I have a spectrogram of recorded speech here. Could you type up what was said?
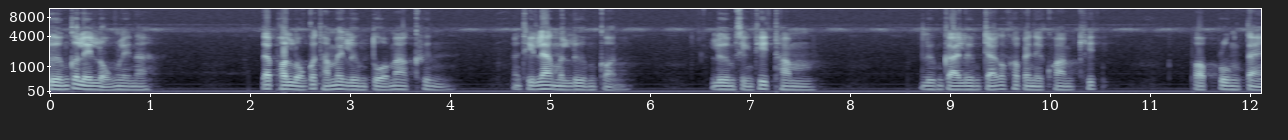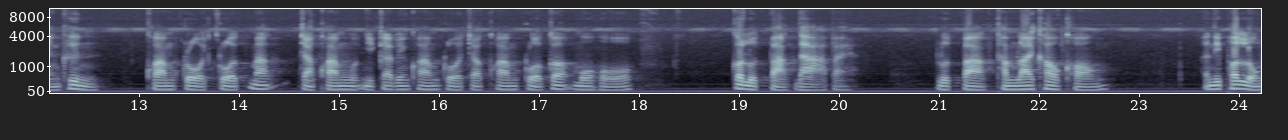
ลืมก็เลยหลงเลยนะ และพอหลงก็ทำให้ลืมตัวมากขึ้น ทีแรกมันลืมก่อน ลืมสิ่งที่ทำลืมกายลืมใจก็เข้าไปในความคิด พอปรุงแต่งขึ้น ความโกรธโกรธมากจากความหงุดหงิดกลายเป็นความโกรธจากความโกรธก็โมโห ก็หลุดปากด่าไป หลุดปากทำร้ายเข้าของ อันนี้เพราะหลง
